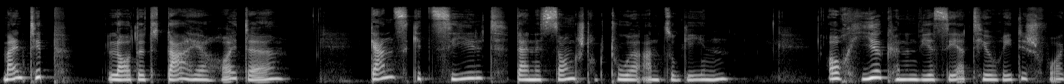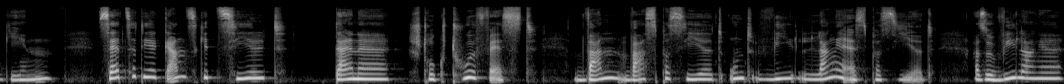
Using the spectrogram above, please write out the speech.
Mein Tipp lautet daher heute, ganz gezielt deine Songstruktur anzugehen. Auch hier können wir sehr theoretisch vorgehen. Setze dir ganz gezielt deine Struktur fest, wann was passiert und wie lange es passiert. Also wie lange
